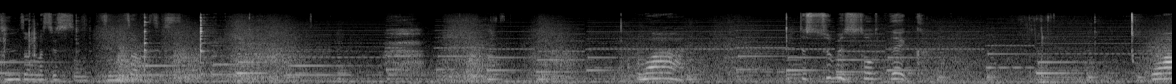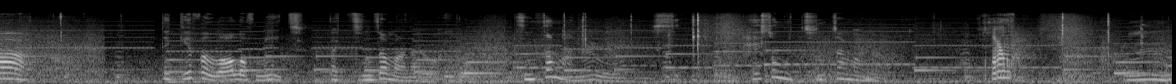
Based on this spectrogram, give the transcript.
진짜 맛있어. 진짜 맛있어. 와, the soup is so thick. 와, they give a lot of meat. like 진짜 많아요 이거. 진짜 많아요. 시- 해산물 진짜 많아요. 음,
